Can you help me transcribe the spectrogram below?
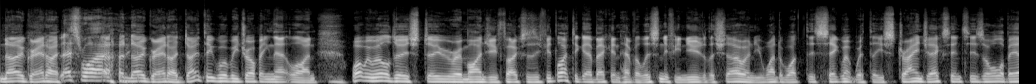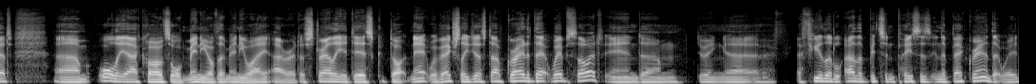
No, Grant. I, That's why. no, Grant. I don't think we'll be dropping that line. What we will do is to remind you, folks, is if you'd like to go back and have a listen, if you're new to the show and you wonder what this segment with these strange accents is all about, um, all the archives, or many of them anyway, are at australiadesk.net. We've actually just upgraded that website and um, doing uh, a few little other bits and pieces in the background that we're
